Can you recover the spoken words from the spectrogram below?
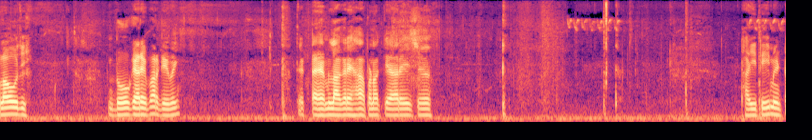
ਲਓ ਜੀ, ਦੋ ਕਿਆਰੇ ਭਰ ਗਏ ਬਈ। ਤੇ ਟਾਈਮ ਲੱਗ ਰਿਹਾ ਆਪਣਾ ਕਿਆਰੇ 'ਚ। 28 30 ਮਿੰਟ।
